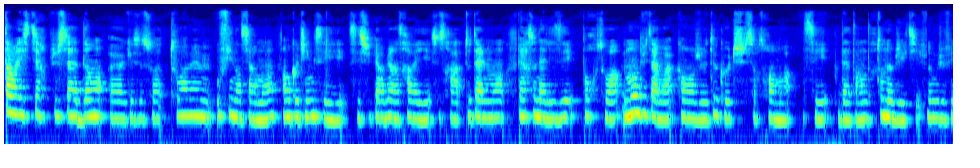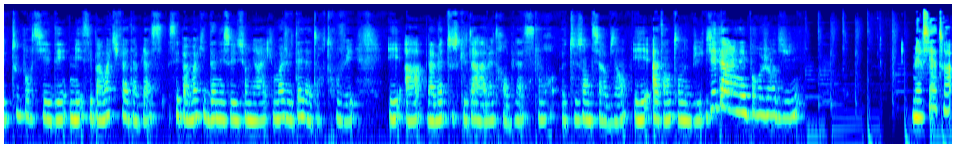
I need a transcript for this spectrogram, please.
t'investir plus là-dedans, euh, que ce soit toi-même ou financièrement, en coaching c'est super bien à travailler. Ce sera totalement personnalisé pour toi. Mon but à moi quand je te coach sur trois mois, c'est d'atteindre ton objectif. Donc je fais tout pour t'y aider, mais c'est pas moi qui fais à ta place. C'est pas moi qui te donne les solutions miracles. Moi je t'aide à te retrouver et à mettre tout ce que tu as à mettre en place pour te sentir bien et atteindre ton objectif. J'ai terminé pour aujourd'hui. Merci à toi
